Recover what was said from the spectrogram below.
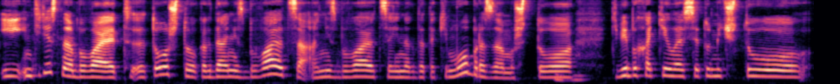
И интересно бывает э, то, что когда они сбываются, они сбываются иногда таким образом, что mm-hmm. тебе бы хотелось эту мечту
